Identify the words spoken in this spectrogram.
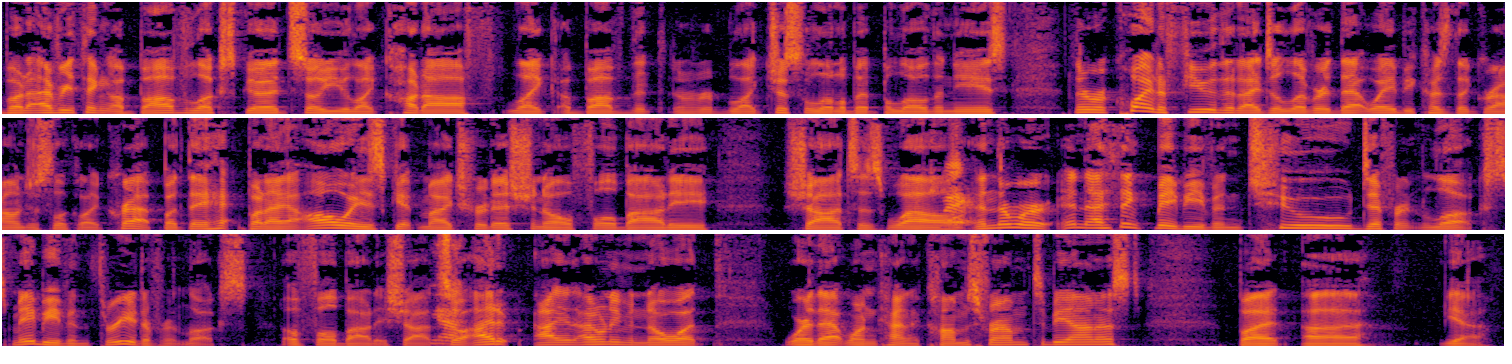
but everything above looks good, so you like cut off like above the or like just a little bit below the knees. There were quite a few that I delivered that way because the ground just looked like crap. But they ha- but I always get my traditional full body shots as well. Right. And there were, and I think maybe even two different looks, maybe even three different looks of full body shots. So I, I, I don't even know what where that one kind of comes from, to be honest. But uh, yeah.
